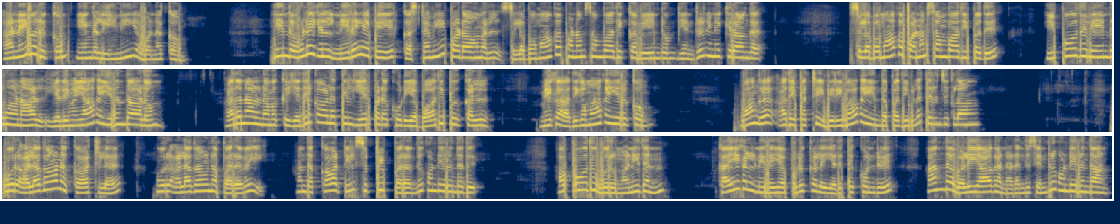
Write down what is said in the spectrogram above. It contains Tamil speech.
அனைவருக்கும் எங்கள் இனிய வணக்கம். இந்த உலகில் நிறைய பேர் கஷ்டமே படாமல் சுலபமாக பணம் சம்பாதிக்க வேண்டும் என்று நினைக்கிறாங்க. சுலபமாக பணம் சம்பாதிப்பது இப்போது வேண்டுமானால் எளிமையாக இருந்தாலும் அதனால் நமக்கு எதிர்காலத்தில் ஏற்படக்கூடிய பாதிப்புகள் மிக அதிகமாக இருக்கும். வாங்க அதை பற்றி விரிவாக இந்த பதிவில் தெரிஞ்சுக்கலாம். ஒரு அழகான காட்டில் ஒரு அழகான பறவை அந்த காட்டில் சுற்றி பறந்து கொண்டிருந்தது. அப்போது ஒரு மனிதன் கைகள் நிறைய புழுக்களை எடுத்துக்கொண்டு அந்த வழியாக நடந்து சென்று கொண்டிருந்தான்.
